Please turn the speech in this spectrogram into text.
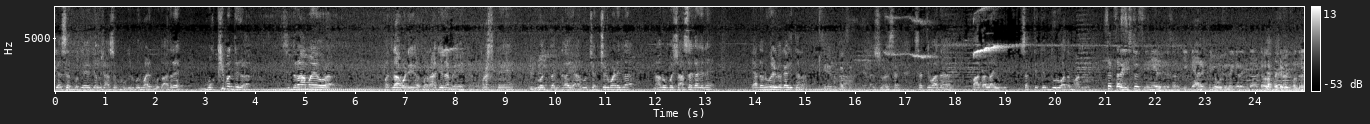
ಕೆಲಸದ ಬಗ್ಗೆ ಕೆಲವು ಶಾಸಕರು ಹೋಗಿರ್ಬೋದು ಮಾಡಿರ್ಬೋದು ಆದರೆ ಮುಖ್ಯಮಂತ್ರಿಗಳ ಸಿದ್ದರಾಮಯ್ಯ ಅವರ ಬದಲಾವಣೆ ಅಥವಾ ರಾಜೀನಾಮೆ ಪ್ರಶ್ನೆ ಇವತ್ತು ತನಕ ಯಾರೂ ಚರ್ಚೆ ಮಾಡಿಲ್ಲ. ನಾನು ಒಬ್ಬ ಶಾಸಕ ಅದೇನೆ ಯಾರು ನನಗೂ ಹೇಳಬೇಕಾಗಿತ್ತಲ್ಲ ಸ- ಸತ್ಯವಾದ ಮಾತಲ್ಲ ಇವು. ಸತ್ಯಕ್ಕೆ ದೂರವಾದ ಮಾತುಗಳು. ಸರ್ ಸರ್ ಇಷ್ಟು ಸೀನಿಯರ್ ಇದ್ರೆ ಸರ್. ಈ ಗ್ಯಾರಂಟಿ ಯೋಜನೆಗಳಿಂದ ಡೆವಲಪ್ಮೆಂಟ್ ಬೇಕು ಅಂದ್ರೆ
